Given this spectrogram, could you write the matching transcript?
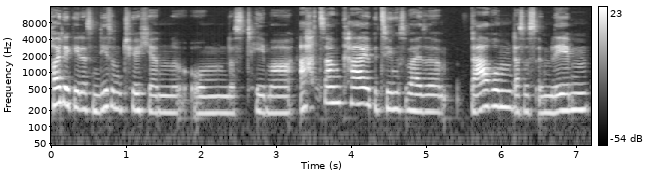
Heute geht es in diesem Türchen um das Thema Achtsamkeit, beziehungsweise darum, dass es im Leben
